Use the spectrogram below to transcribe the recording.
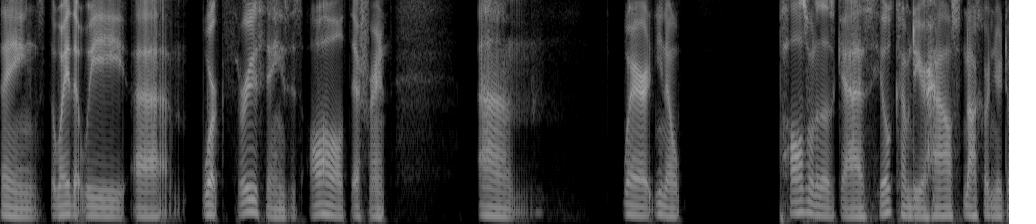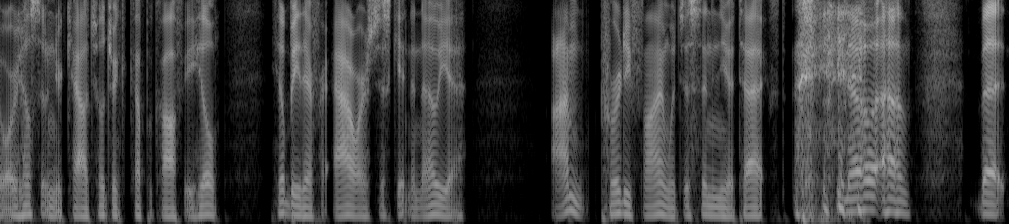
things, the way that we um, work through things is all different. Um, where, you know, Paul's one of those guys, he'll come to your house, knock on your door, he'll sit on your couch, he'll drink a cup of coffee, he'll, he'll be there for hours just getting to know you. I'm pretty fine with just sending you a text, you know. um, but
